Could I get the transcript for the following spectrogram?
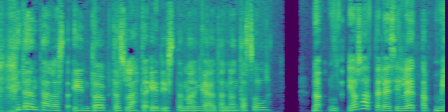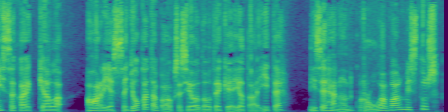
miten tällaista intoa pitäisi lähteä edistämään käytännön tasolle? No jos ajattelee silleen, että missä kaikkialla arjessa joka tapauksessa joutuu tekemään jotain itse, niin sehän on niin ruoanvalmistus –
